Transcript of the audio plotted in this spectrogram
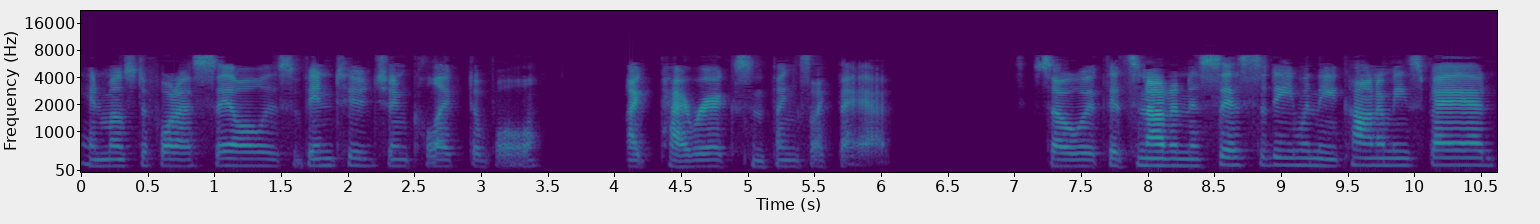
And most of what I sell is vintage and collectible, like Pyrex and things like that. So if it's not a necessity when the economy's bad,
